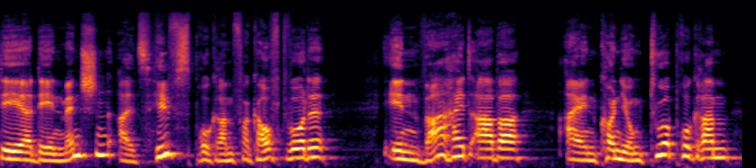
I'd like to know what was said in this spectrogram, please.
der den Menschen als Hilfsprogramm verkauft wurde, in Wahrheit aber ein Konjunkturprogramm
